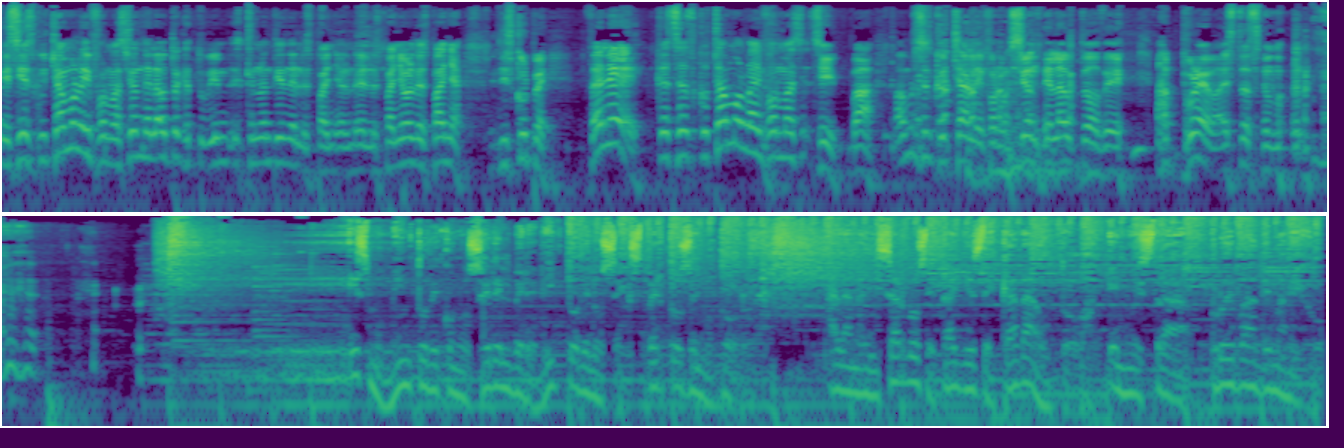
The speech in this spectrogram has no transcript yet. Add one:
que si escuchamos la información del auto que tuvimos, es que no entiende el español, el español de España. Disculpe, Feli, que si escuchamos la información. Sí, va, vamos a escuchar la información del auto de a prueba esta semana. Es momento de conocer el veredicto de los expertos del motor al analizar los detalles de cada auto en nuestra prueba de manejo.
